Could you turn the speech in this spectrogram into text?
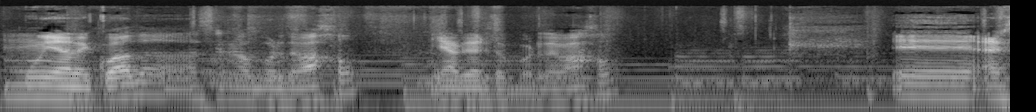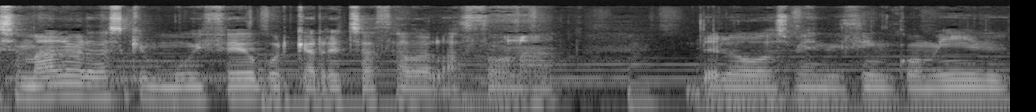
muy adecuado. Ha cerrado por debajo y ha abierto por debajo. Eh, el semanal la verdad es que muy feo porque ha rechazado la zona de los 25.000,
